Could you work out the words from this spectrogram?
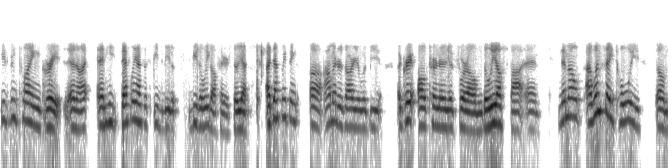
He's been playing great, and I and he definitely has the speed to be the be the leadoff hitter. So yeah, I definitely think uh, Amed Rosario would be a great alternative for um the leadoff spot. And Nimmo, I wouldn't say totally um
